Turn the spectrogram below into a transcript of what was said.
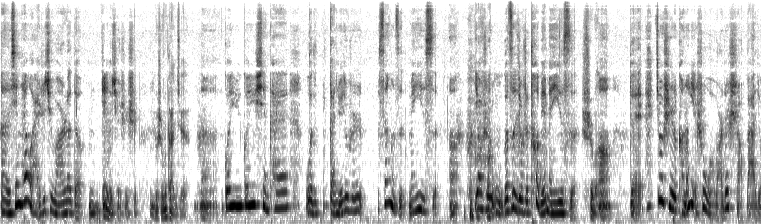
嗯，现开我还是去玩了的，嗯，这个确实是。有什么感觉？嗯，关于关于现开，我的感觉就是三个字，没意思啊。要是五个字，就是特别没意思。是吗？嗯。对，就是可能也是我玩的少吧，就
